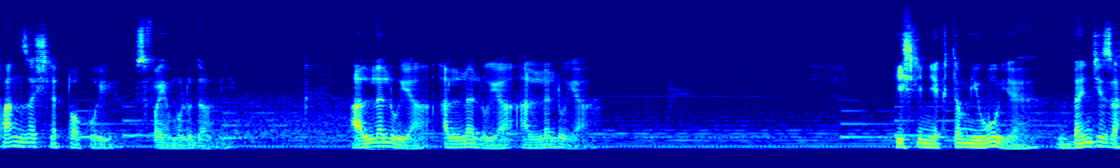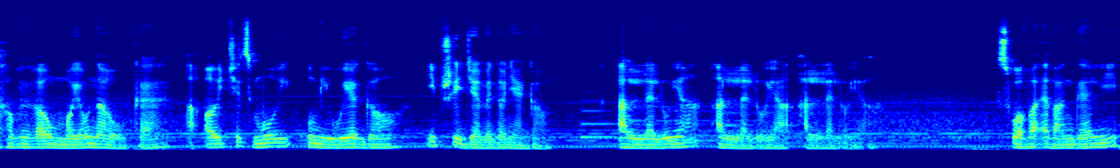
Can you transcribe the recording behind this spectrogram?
Pan ześle pokój swojemu ludowi. Alleluja, alleluja, alleluja. Jeśli mnie kto miłuje, będzie zachowywał moją naukę, a ojciec mój umiłuje go i przyjdziemy do niego. Alleluja, Alleluja, Alleluja. Słowa Ewangelii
